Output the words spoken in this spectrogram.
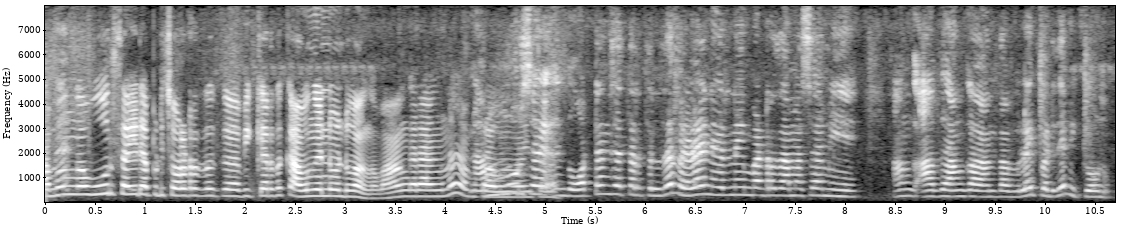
அவங்க ஊர் சைடு அப்படி சொல்கிறதுக்கு விற்கிறதுக்கு அவங்க என்ன பண்ணுவாங்க? வாங்குறாங்கன்னா நம்ம ஊர் இந்த ஒட்டன் சத்திரத்துல தான் விலை நிர்ணயம் பண்றதாமா சாமி. அங்க அது அங்க அந்த விலைப்படிதான் விற்கணும்.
